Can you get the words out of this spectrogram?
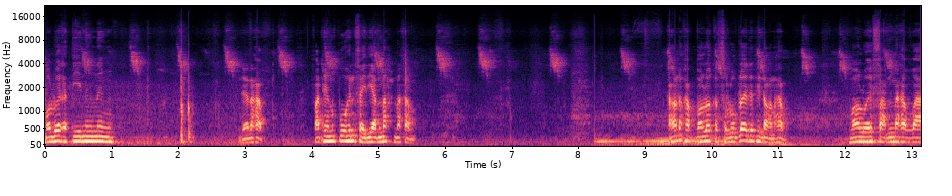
มารวยกับตีหนึ่งหนึ่งเดี๋ยวนะครับฝันเห็นปูเห็นใส่เดือนเนาะนะครับเอานะครับมารวยกับสรุปเลยด้อพี่น้องนะครับมารวยฝันนะครับว่า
